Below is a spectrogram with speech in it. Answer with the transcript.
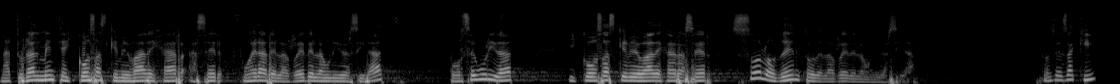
Naturalmente hay cosas que me va a dejar hacer fuera de la red de la universidad, por seguridad, y cosas que me va a dejar hacer solo dentro de la red de la universidad. Entonces aquí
